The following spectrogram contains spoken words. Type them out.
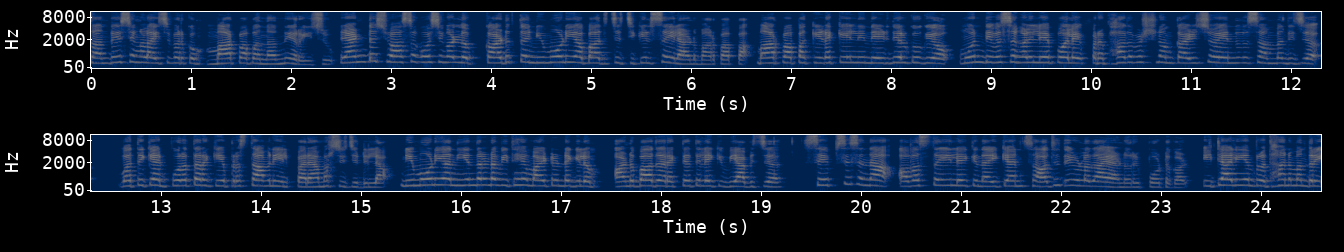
സന്ദേശങ്ങൾ അയച്ചവർക്കും മാർപ്പാപ്പ നന്ദി അറിയിച്ചു. രണ്ട് ശ്വാസകോശങ്ങളിലും കടുത്ത ന്യൂമോണിയ ബാധിച്ച ചികിത്സയിലാണ് മാർപ്പാപ്പ. മാർപ്പാപ്പ കിടക്കയിൽ നിന്ന് എഴുന്നേൽക്കുകയോ മുൻ ദിവസങ്ങളിലെ പോലെ പ്രഭാത ഭക്ഷണം കഴിച്ചോ എന്നത് സംബന്ധിച്ച് വത്തിക്കാൻ പുറത്തിറക്കിയ പ്രസ്താവനയിൽ പരാമർശിച്ചിട്ടില്ല. ന്യൂമോണിയ നിയന്ത്രണ വിധേയമായിട്ടുണ്ടെങ്കിലും അണുബാധ രക്തത്തിലേക്ക് വ്യാപിച്ച് സെപ്സിസ് എന്ന അവസ്ഥയിലേക്ക് നയിക്കാൻ സാധ്യതയുള്ളതായാണ് റിപ്പോർട്ടുകൾ. ഇറ്റാലിയൻ പ്രധാനമന്ത്രി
